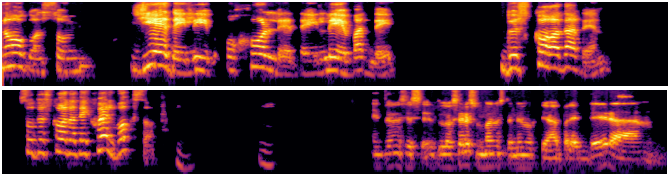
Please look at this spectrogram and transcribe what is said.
någon som ger dig liv och håller dig levande, du skadar den. Så du skadar dig själv också. Entonces, eh, los seres humanos tenemos que aprender a mm,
